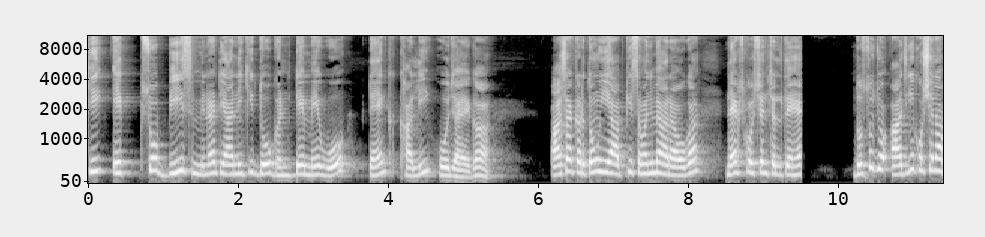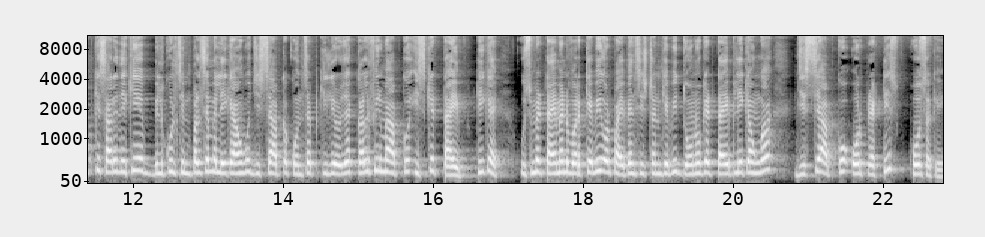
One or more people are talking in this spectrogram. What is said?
कि 120 मिनट यानी कि दो घंटे में वो टैंक खाली हो जाएगा। आशा करता हूँ ये आपकी समझ में आ रहा होगा। नेक्स्ट क्वेश्चन चलते हैं। दोस्तों, जो आज के क्वेश्चन आपके सारे देखिए, बिल्कुल सिंपल से मैं लेके आऊँगा, जिससे आपका कॉन्सेप्ट क्लियर हो जाए। कल फिर मैं आपको इसके टाइप ठीक है? उसमें टाइम एंड वर्क के भी और पाइप एंड सिस्टम के भी दोनों के टाइप लेके आऊँगा, जिससे आपको और प्रैक्टिस हो सके।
